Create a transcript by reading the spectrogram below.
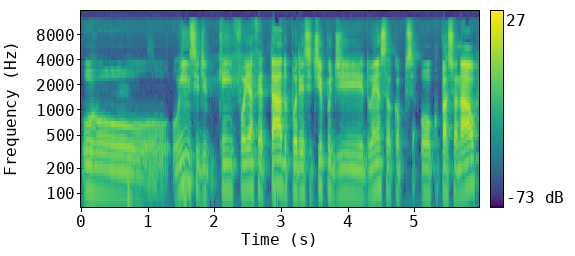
o, o índice de quem foi afetado por esse tipo de doença ocupacional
